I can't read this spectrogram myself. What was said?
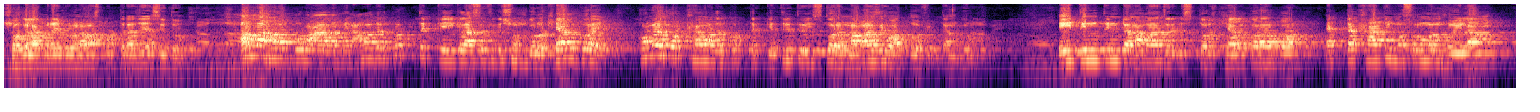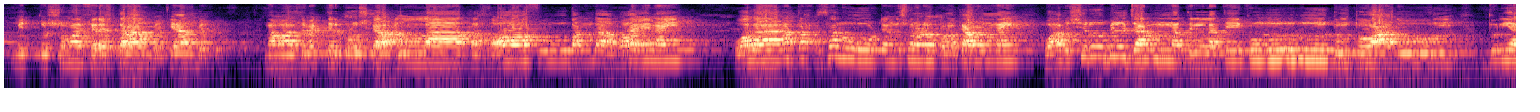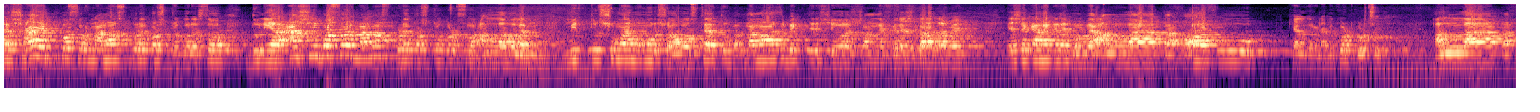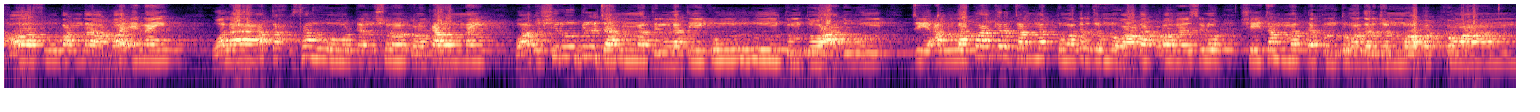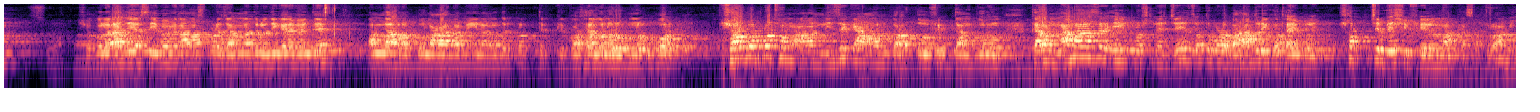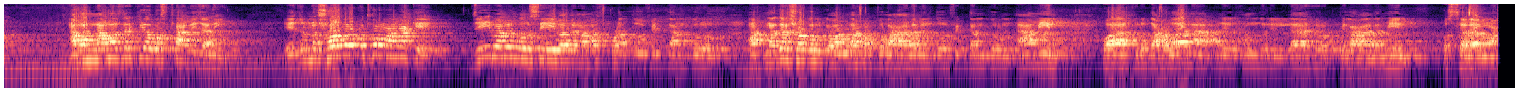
সকলে আমরা এইভাবে নামাজ পড়তে রাজি আছি তো? আল্লাহ রাব্বুল আমাদের প্রত্যেককে এই ক্লাসিফিকেশনগুলো খেয়াল করে কমের পক্ষে আমাদের প্রত্যেককে তৃতীয় স্তরের নামাজে হওয়ার তৌফিক দান করুন। এই তিন তিনটা নামাজের স্তর খেয়াল করার পর একটা খাঁটি মুসলমান হইলাম, মৃত্যুর সময় ফেরেশতারা আসবে, কে আসবে? নামাজ ব্যক্তির পুরস্কার আল্লাহ তাখাফু বান্দা ভয় নাই। ওয়ালা তাহজানু, টেনশনের কোনো কারণ নাই। ওয়া আবশিরু বিল দুনিয়ার ষাট বছর নামাজ পড়ে কষ্ট করেছ, দুনিয়ার আশি বছর নামাজ পড়ে কষ্ট করেছ, আল্লাহ বলেন, মৃত্যুর সময় মুমূর্ষ অবস্থায় তো নামাজ ব্যক্তির শিওরের সামনে ফেরেস করা যাবে। এসে কানে কানে বলবে, আল্লাহ তাখাফু। খেয়াল করেন, আমি কোট করছি। আল্লাহ তাখাফু বান্দা, ভয় নাই। ওয়ালা তাহজানু টেনশনের কোনো কারণ নাই। ওয়াবশিরু বিল জান্নাতিল্লাতী কুনতুম তুআদুন। যে আল্লাহ পাকের জান্নাত তোমাদের জন্য ওয়াদা করা হয়েছিল সেই জান্নাত এখন তোমাদের জন্য অপেক্ষমান। সকলে রাজি আছে এইভাবে নামাজ পড়ে জান্নাতের অধিকারী হইতে? আল্লাহ রাব্বুল আলামিন আমাদের প্রত্যেককে কথাগুলোর উপর সর্বপ্রথম আমার নিজেকে আমল করার তৌফিক দান করুন। কারণ নামাজের এই প্রশ্নে যে যত বড় বাহাদুরি কথাই বলি সবচেয়ে বেশি ফেল মার্কা ছাত্র আমি। আমার নামাজের কি অবস্থা আমি জানি। এই জন্য সর্বপ্রথম আমাকে যেইভাবে বলছি, এইভাবে নামাজ পড়া তৌফিক দান করুন। আপনাদের সকলকে আল্লাহ রাব্বুল আলামিন তৌফিক দান করুন। আমিন। ওয়া আখিরু দাওয়ানা আলহামদুলিল্লাহি রাব্বিল আলামিন। আসসালামু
